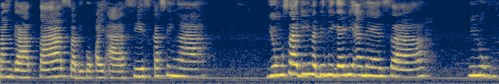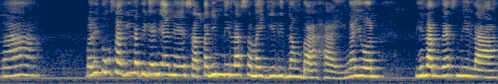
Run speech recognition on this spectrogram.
ng gatas. Sabi ko kay Asis, kasi nga, yung saging na binigay ni Anessa, hinug na. Balitong saging na bigay ni Anessa, tanim nila sa may gilid ng bahay. Ngayon, hinarvest nila,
